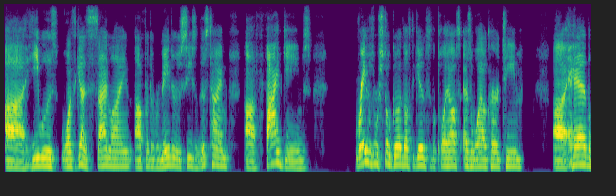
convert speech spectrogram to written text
Uh, he was once again sidelined uh, for the remainder of the season. This time, uh, five games. Ravens were still good enough to get into the playoffs as a wild card team. Uh, had the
